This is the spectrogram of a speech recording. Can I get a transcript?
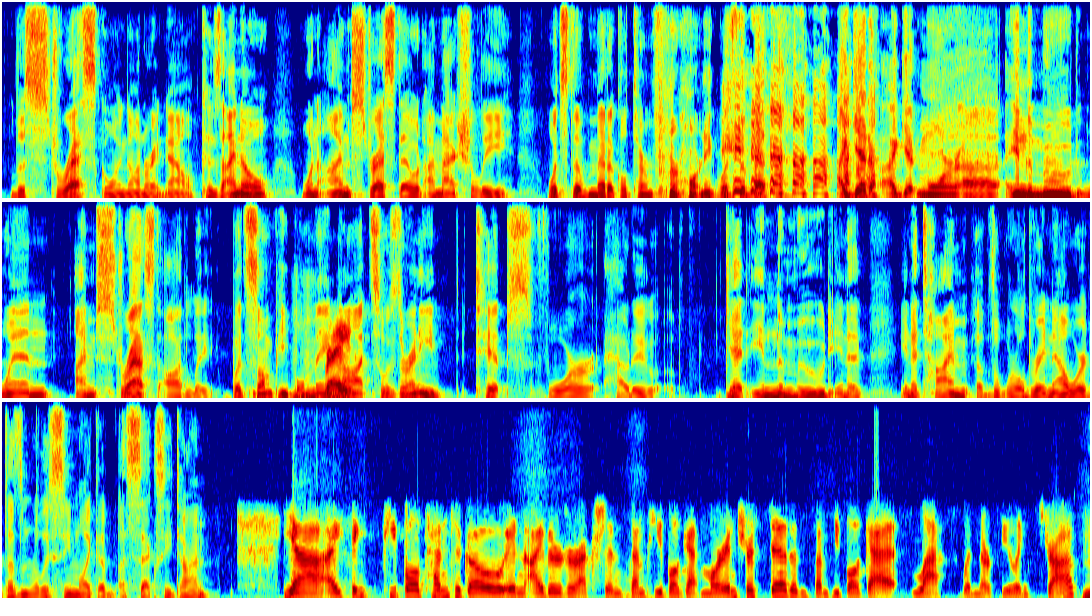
the stress going on right now? Because I know when I'm stressed out, I'm actually what's the medical term for horny? What's the best? I get I get more uh, in the mood when I'm stressed. Oddly, but some people may Right. not. So, is there any tips for how to get in the mood in a in a time of the world right now where it doesn't really seem like a, a sexy time? Yeah, I think people tend to go in either direction. Some people get more interested and some people get less when they're feeling stressed.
